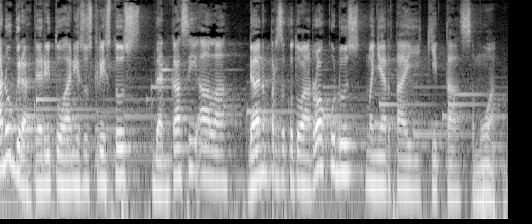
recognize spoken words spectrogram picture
Anugerah dari Tuhan Yesus Kristus dan kasih Allah dan persekutuan Roh Kudus menyertai kita semua.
